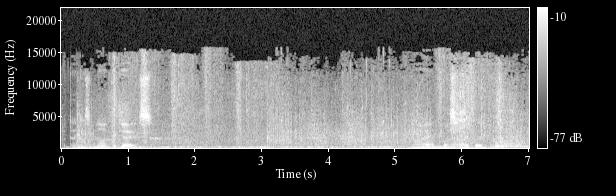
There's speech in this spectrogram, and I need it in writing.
But that is not the case. Lion, most likely.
